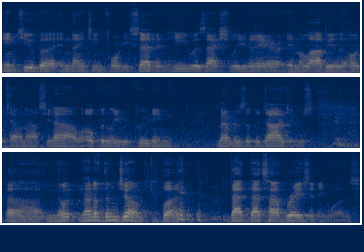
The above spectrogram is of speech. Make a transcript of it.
in Cuba in 1947. He was actually there in the lobby of the Hotel Nacional, openly recruiting members of the Dodgers. Uh, no, none of them jumped, but that that's how brazen he was.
